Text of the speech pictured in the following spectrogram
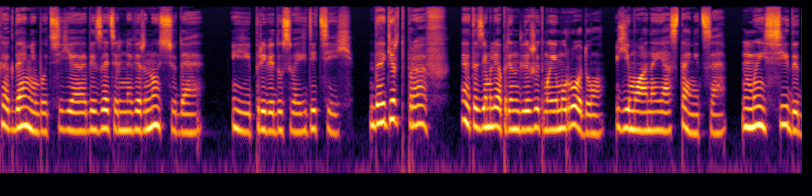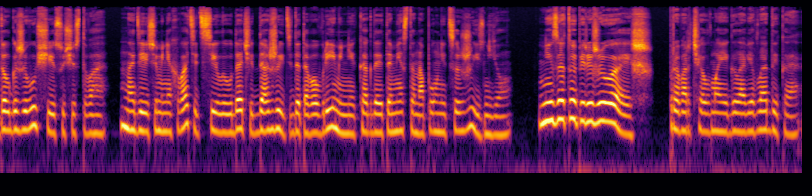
Когда-нибудь я обязательно вернусь сюда и приведу своих детей. Дагерт прав. Эта земля принадлежит моему роду, ему она и останется. Мы, Сиды, долгоживущие существа. Надеюсь, у меня хватит силы и удачи дожить до того времени, когда это место наполнится жизнью. «Не за то переживаешь», — проворчал в моей голове владыка.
